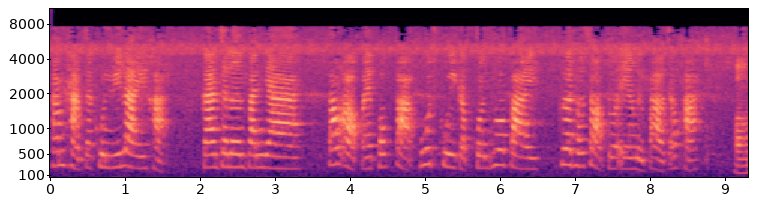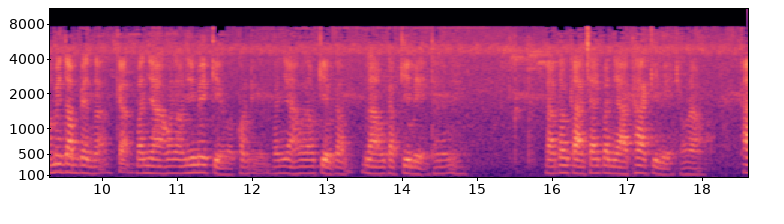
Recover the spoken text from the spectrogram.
คำถามจากคุณวิไลค่ะ การเจริญปัญญาต้องออกไปพบปะพูดคุยกับคนทั่วไป เพื่อทดสอบตัวเองหรือเปล่าเจ้าคะ อ๋อไม่จาเป็นอะปัญญาของเรานี่ไม่เกี่ยวกับคนอื่น ปัญญาของเราเกี่ยวกับเรากับกิเลสเท่านั้นเอง เราต้องการใช้ปัญญาฆ่ากิเลสของเราฆ่า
